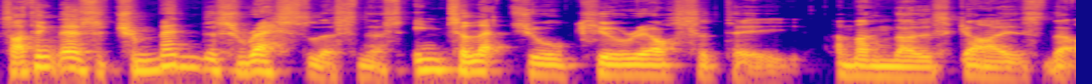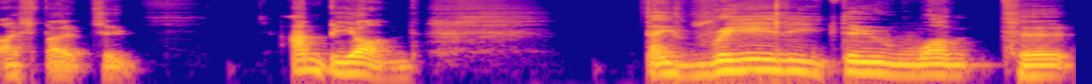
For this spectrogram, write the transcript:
So I think there's a tremendous restlessness, intellectual curiosity among those guys that I spoke to and beyond they really do want to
